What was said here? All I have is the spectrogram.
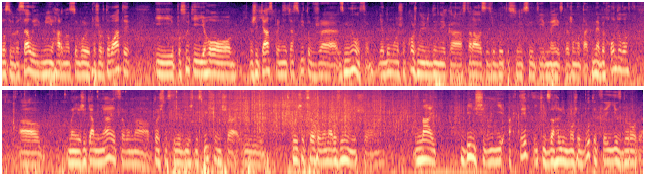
досить веселий, вміє гарно з собою пожартувати. І по суті його життя, сприйняття світу вже змінилося. Я думаю, що в кожної людини, яка старалася зробити суїцид, і в неї, скажімо так, не виходило. В неї життя міняється, вона точно стає більш досвідченіша і, скоріше всього, вона розуміє, що найбільший її актив, який взагалі може бути, це її здоров'я.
